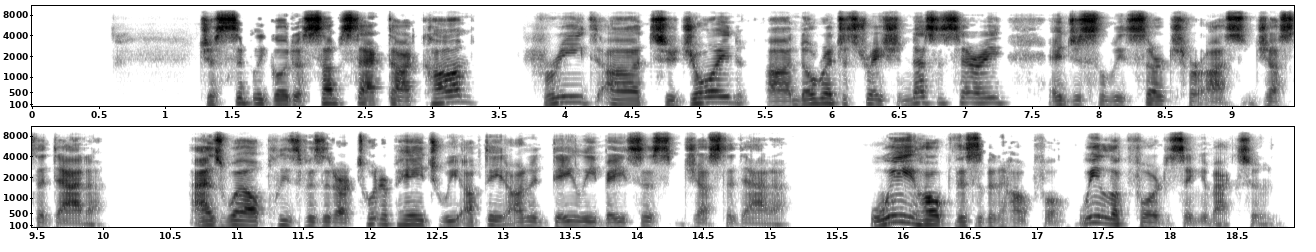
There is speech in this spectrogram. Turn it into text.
Just simply go to substack.com, free uh, to join, uh, no registration necessary, and just simply search for us, Just the Data. As well, please visit our Twitter page. We update on a daily basis, Just the Data. We hope this has been helpful. We look forward to seeing you back soon.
